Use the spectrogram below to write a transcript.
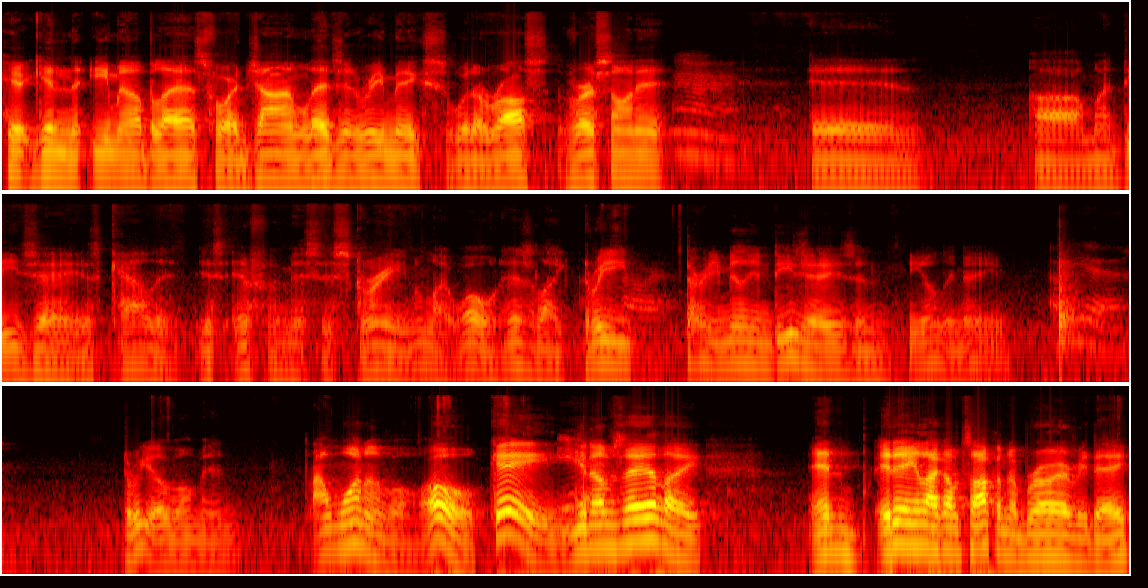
hear, getting the email blast for a John Legend remix with a Ross verse on it, and uh, my DJ is Khaled. It's infamous. It's Scream. I'm like, whoa, there's like three. 30 million DJs, and he only named Oh, yeah. three of them, and I'm one of them. Okay, Yeah. you know what I'm saying? Like, and it ain't like I'm talking to bro every day.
